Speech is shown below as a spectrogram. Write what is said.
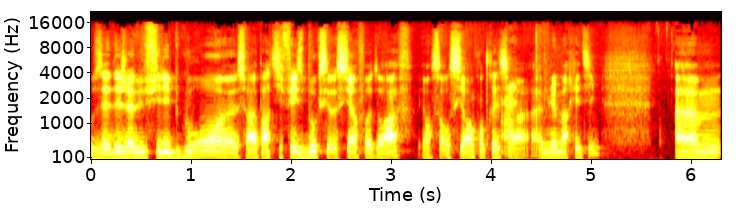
Vous avez déjà vu Philippe Gouron euh, sur la partie Facebook, c'est aussi un photographe. Et on s'est aussi rencontré sur un milieu marketing. Euh,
